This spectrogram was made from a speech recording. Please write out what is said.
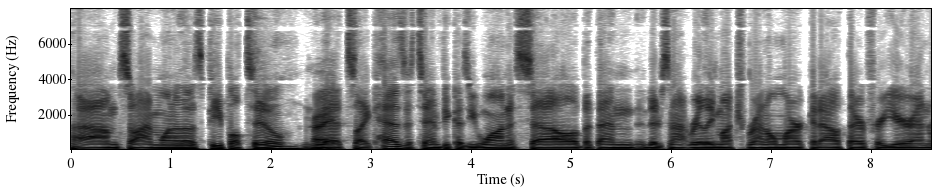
Um, so I'm one of those people too right. that's like hesitant because you want to sell, but then there's not really much rental market out there for year end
